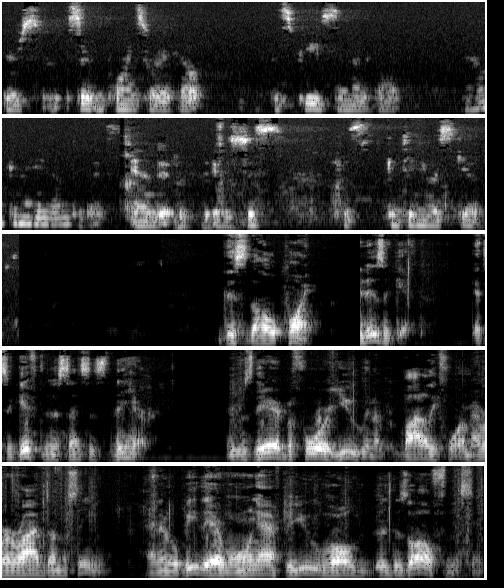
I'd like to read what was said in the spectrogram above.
there's certain points where I felt this peace, and I thought, how can I hang on to this? And it, it was just this continuous gift. This is the whole point. It is a gift. It's a gift in the sense it's there. It was there before you in a bodily form ever arrived on the scene. And it will be there long after you've all dissolved from the scene.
